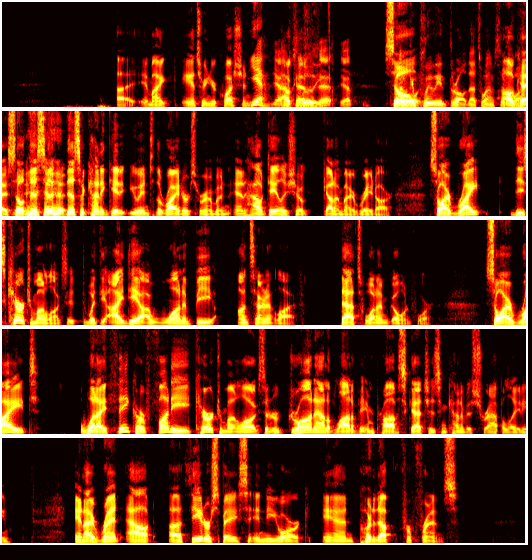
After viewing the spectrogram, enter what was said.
Uh, am I answering your question? Yeah, Yeah, absolutely. This it. Yep. So I'm completely enthralled. That's why I'm so Okay, quiet. so this is, this will kind of get you into the writers' room and, and how Daily Show got on my radar. So I write these character monologues it, with the idea I want to be on Saturday Night Live. That's what I'm going for. So I write what I think are funny character monologues that are drawn out of a lot of improv sketches and kind of extrapolating. And I rent out a theater space in New York and put it up for friends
